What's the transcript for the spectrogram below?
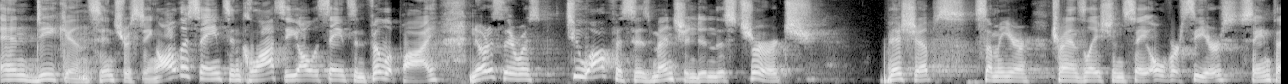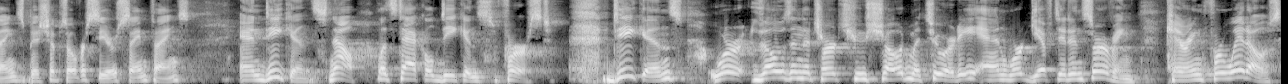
and deacons. Interesting. All the saints in Colossae, all the saints in Philippi. Notice there was two offices mentioned in this church Bishops, some of your translations say overseers, same things. Bishops, overseers, same things. And deacons. Now, let's tackle deacons first. Deacons were those in the church who showed maturity and were gifted in serving, caring for widows,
